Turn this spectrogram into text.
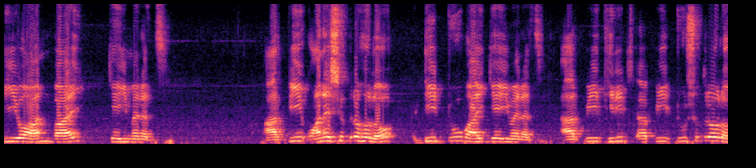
D one by K E minus G আর পি ওয়ানের সূত্র হলো D two by K E minus G আর পি থ্রি পি টু সূত্র হলো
